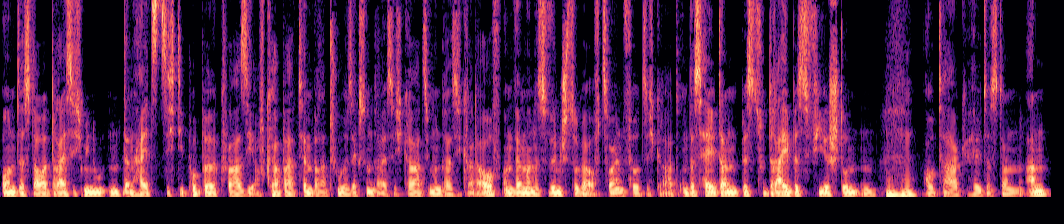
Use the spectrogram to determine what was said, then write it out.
und es dauert 30 Minuten, dann heizt sich die Puppe quasi auf Körpertemperatur 36 Grad, 37 Grad auf und wenn man es wünscht, sogar auf 42 Grad. Und das hält dann bis zu drei bis vier Stunden mhm. autark hält es dann an.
